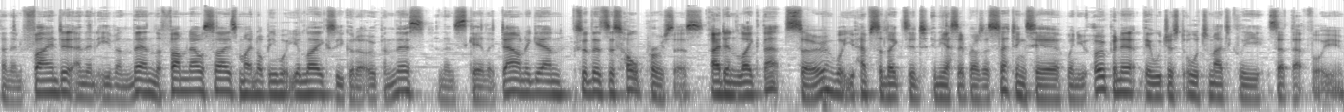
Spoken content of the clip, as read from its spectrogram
and then find it. And then even then the thumbnail size might not be what you like. So you've got to open this and then scale it down again. So there's this whole process. I didn't like that. So what you have selected in the asset browser settings here, when you open it, it will just automatically set that for you.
